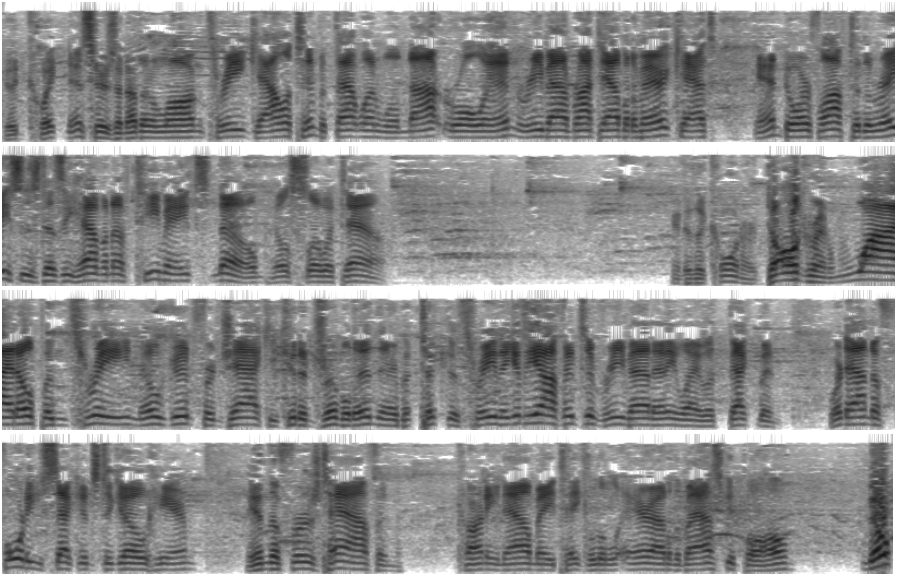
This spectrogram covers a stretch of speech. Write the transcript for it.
Good quickness. Here's another long three. Gallatin, but that one will not roll in. Rebound brought down by the Bearcats. Endorf off to the races. Does he have enough teammates? No. He'll slow it down. Into the corner. Dahlgren, wide open three. No good for Jack. He could have dribbled in there, but took the three. They get the offensive rebound anyway with Beckman. We're down to 40 seconds to go here in the first half, and Kearney now may take a little air out of the basketball. Nope.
